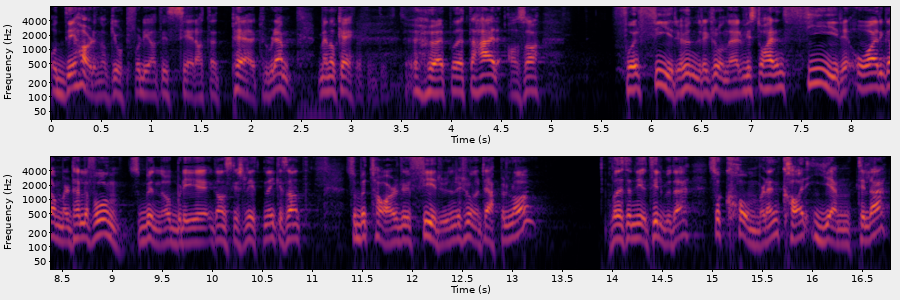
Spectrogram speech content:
Og det har de nok gjort fordi at de ser at det er et PR-problem. Men ok, hør på dette her. altså for 400 kroner. Hvis du har en fire år gammel telefon som begynner å bli ganske sliten, ikke sant? så betaler du 400 kroner til Apple nå på dette nye tilbudet. Så kommer det en kar hjem til deg,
